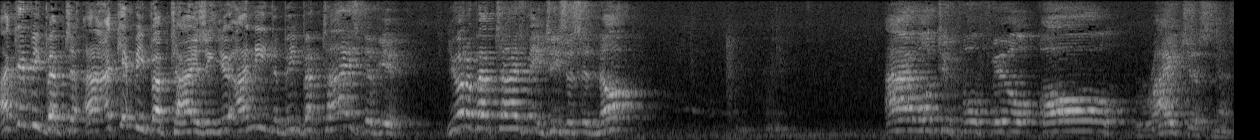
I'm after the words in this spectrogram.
I can't be, bapti- I can't be baptizing you. I need to be baptized of you. You want to baptize me? Jesus said, No. I want to fulfill all righteousness.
